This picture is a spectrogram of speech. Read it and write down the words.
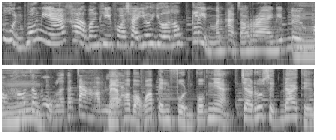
ฝุ่นพวกเนี้ยค่ะ บางทีพอใช้เยอะๆแล้วกลิ่นมันอาจจะแรงนิดนึงอืมพอเข้าจมูกแล้วก็จามเลยแม้อะพอบอกว่าเป็นฝุ่นปุ๊บเนี่ยจะรู้สึกได้ถึง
